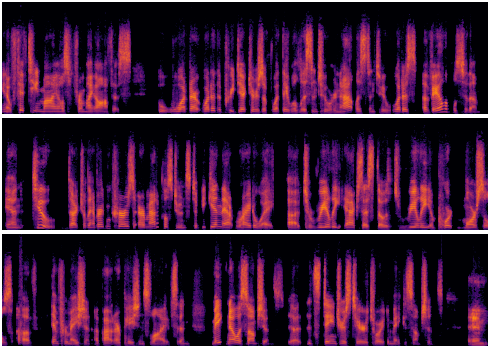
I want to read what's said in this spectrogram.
you know, 15 miles from my office? what are what are the predictors of what they will listen to or not listen to? What is available to them? And two dr lambert encourages our medical students to begin that right away uh, to really access those really important morsels of information about our patients lives and make no assumptions. Uh, it's dangerous territory to make assumptions and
